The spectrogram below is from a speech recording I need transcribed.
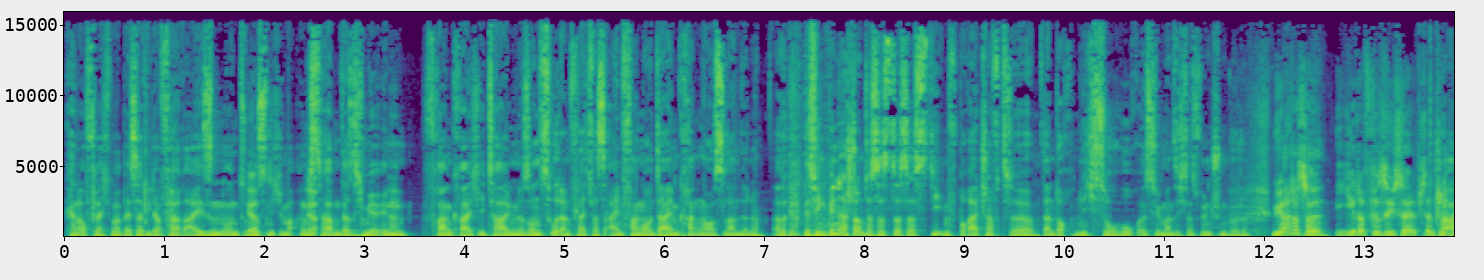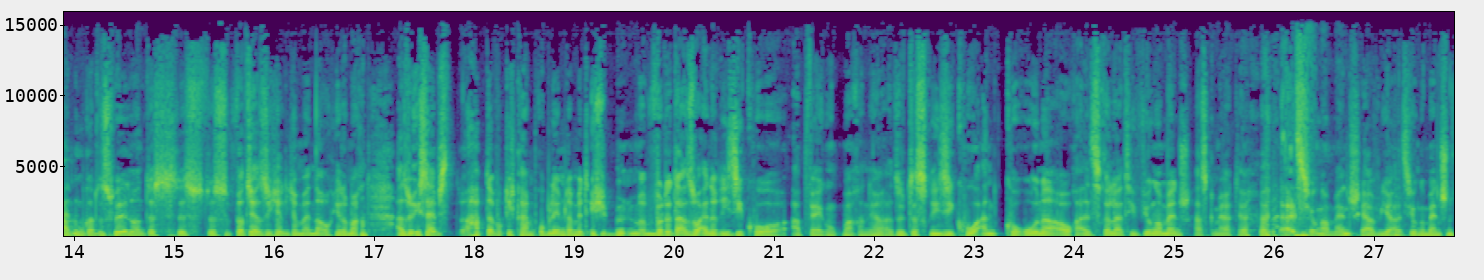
kann auch vielleicht mal besser wieder verreisen und muss nicht immer Angst haben, dass ich mir in Frankreich, Italien oder sonst wo dann vielleicht was einfange und da im Krankenhaus lande. Ne? Also deswegen bin ich erstaunt, dass, das, dass das die Impfbereitschaft äh, dann doch nicht so hoch ist, wie man sich das wünschen würde. Ja, das soll ja. jeder für sich selbst entscheiden, Klar. um Gottes Willen. Und das, das, das wird ja sicherlich am Ende auch jeder machen. Also ich selbst habe da wirklich kein Problem damit. Ich würde da so eine Risikoabwägung machen. Ja, Also das Risiko an Corona auch als relativ junger Mensch, hast gemerkt, ja, als junger Mensch, ja, wir als junge Menschen.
